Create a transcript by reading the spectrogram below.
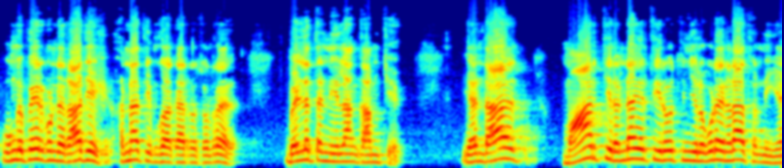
உங்கள் பேர் கொண்ட ராஜேஷ் அதிமுக காரர் சொல்கிறார் வெள்ளை தண்ணியெல்லாம் காமிச்சு. ஏன்டா மார்ச் ரெண்டாயிரத்தி இருபத்தஞ்சில் கூட என்னடா சொன்னீங்க?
